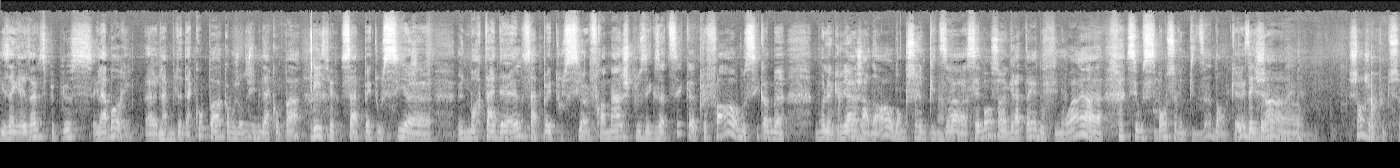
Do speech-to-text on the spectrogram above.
des ingrédients un petit peu plus élaborés. Euh, de, la, de la copa, comme aujourd'hui j'ai mis de la copa. Délicieux. Ça peut être aussi euh, une mortadelle, ça peut être aussi un fromage plus exotique, euh, plus fort aussi, comme euh, moi le gruyère j'adore. Donc sur une pizza, euh, c'est bon sur un gratin dauphinois, euh, c'est aussi bon sur une pizza. Donc les gens changent un peu de ça.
